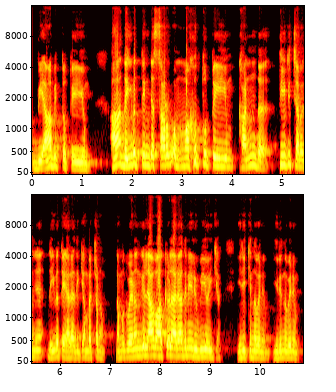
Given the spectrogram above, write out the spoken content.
വ്യാപിത്വത്തെയും ആ ദൈവത്തിന്റെ സർവ മഹത്വത്തെയും കണ്ട് തിരിച്ചറിഞ്ഞ് ദൈവത്തെ ആരാധിക്കാൻ പറ്റണം. നമുക്ക് വേണമെങ്കിൽ ആ വാക്കുകൾ ആരാധനയിൽ ഉപയോഗിക്കാം. ഇരിക്കുന്നവനും ഇരുന്നവനും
